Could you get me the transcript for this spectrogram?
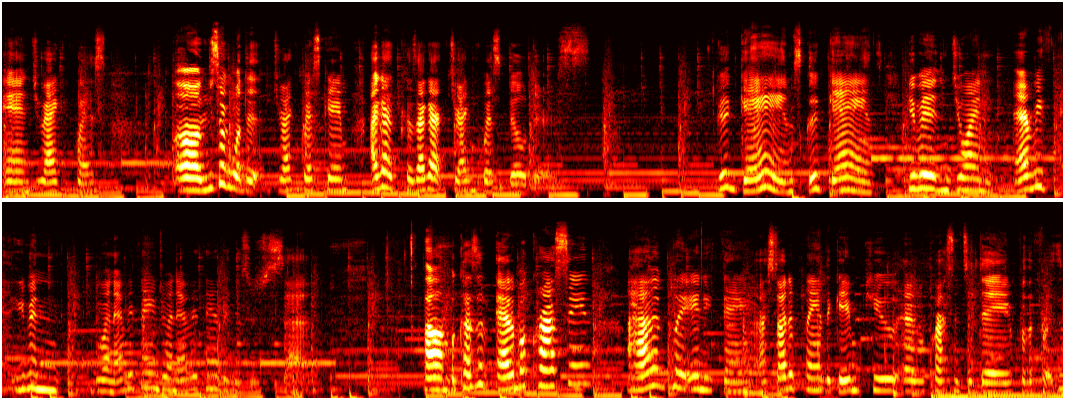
and Dragon Quest. Um, you talk about the Dragon Quest game? I got because I got Dragon Quest Builders. Good games, good games. You've been enjoying everything. You've been doing everything, doing everything. I think this is sad. Um, because of Animal Crossing, I haven't played anything. I started playing the GameCube Animal Crossing today for the first.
